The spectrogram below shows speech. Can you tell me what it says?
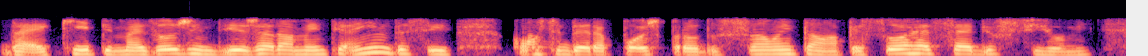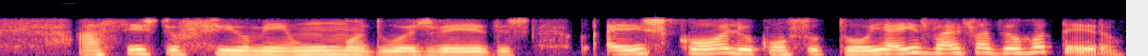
da equipe, mas hoje em dia geralmente ainda se considera pós-produção, então a pessoa recebe o filme, assiste o filme uma, duas vezes, escolhe o consultor e aí vai fazer o roteiro.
